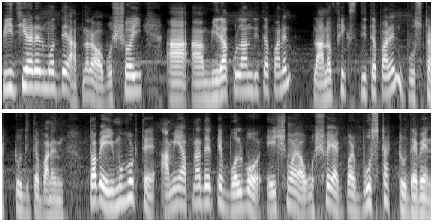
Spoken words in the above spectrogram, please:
পিজিআরের মধ্যে আপনারা অবশ্যই মিরাকুলান দিতে পারেন প্লানোফিক্স দিতে পারেন বুস্টার টু দিতে পারেন। তবে এই মুহূর্তে আমি আপনাদেরকে বলব, এই সময় অবশ্যই একবার বুস্টার টু দেবেন।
